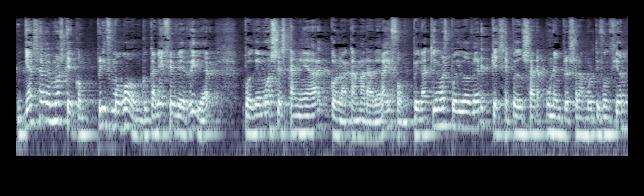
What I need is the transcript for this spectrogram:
Ya sabemos que con Prismo Go, con FB Reader, podemos escanear con la cámara del iPhone, pero aquí hemos podido ver que se puede usar una impresora multifunción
